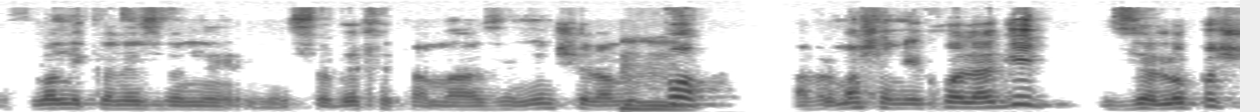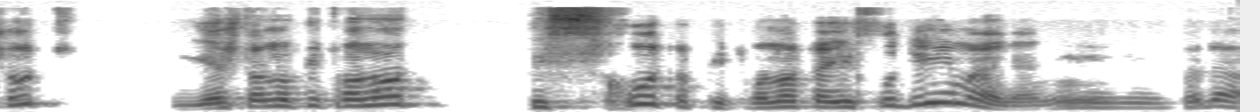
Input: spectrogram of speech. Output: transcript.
אנחנו לא ניכנס ונסבך את המאזינים שלנו mm-hmm. פה, אבל מה שאני יכול להגיד, זה לא פשוט, יש לנו פתרונות, בזכות הפתרונות הייחודיים האלה, אני, אתה יודע,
